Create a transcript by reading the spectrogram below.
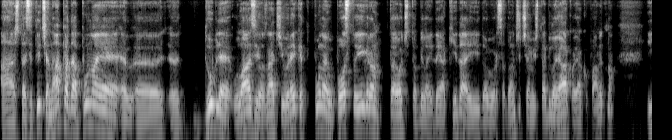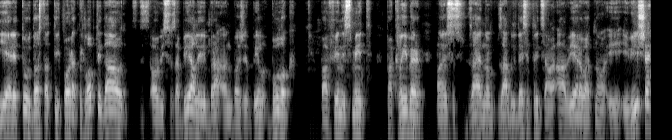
A što se tiče napada, puno je e, e, dublje ulazio znači u reket, puno je u postu igrao, to je očito bila ideja Kida i dogovor sa Dončićem i što je bilo jako, jako pametno, jer je tu dosta tih povratnih lopti dao, ovi su zabijali, Bra, bože, Bullock, pa Finney Smith, pa Kliber, oni su zajedno zabili 10 trica, a vjerovatno i, i više.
